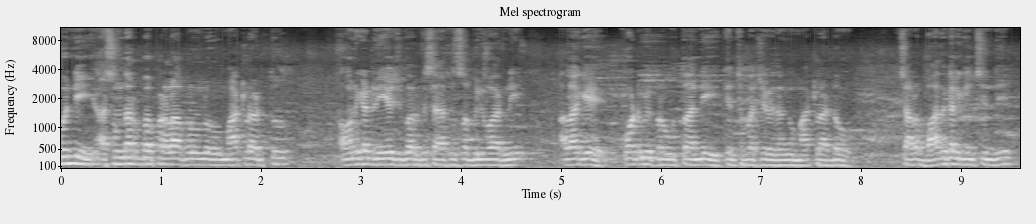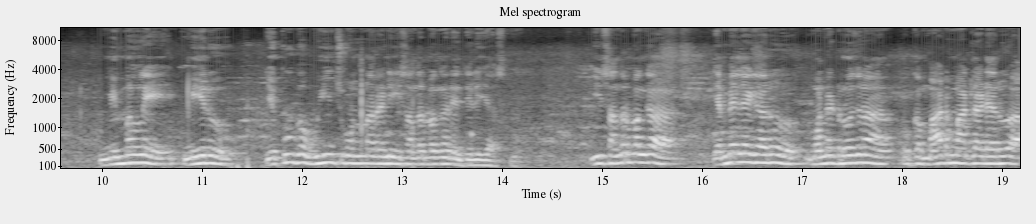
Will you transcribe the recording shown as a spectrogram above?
కొన్ని అసందర్భ ప్రలాపనలు మాట్లాడుతూ అవనగడ్డ నియోజకవర్గ శాసనసభ్యుల వారిని అలాగే కూటమి ప్రభుత్వాన్ని కించపరిచే విధంగా మాట్లాడడం చాలా బాధ కలిగించింది. మిమ్మల్ని మీరు ఎక్కువగా ఊహించుకుంటున్నారని ఈ సందర్భంగా నేను తెలియజేస్తున్నాను. ఈ సందర్భంగా ఎమ్మెల్యే గారు మొన్నటి రోజున ఒక మాట మాట్లాడారు. ఆ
